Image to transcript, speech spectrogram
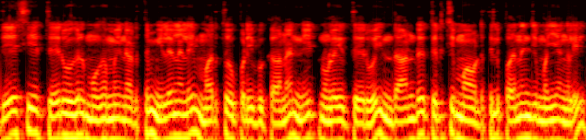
தேசிய தேர்வுகள் முகமை நடத்தும் இளநிலை மருத்துவ படிப்புக்கான நீட் நுழைவுத் தேர்வை இந்த ஆண்டு திருச்சி மாவட்டத்தில் பதினஞ்சு மையங்களில்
